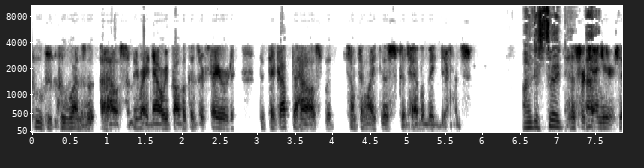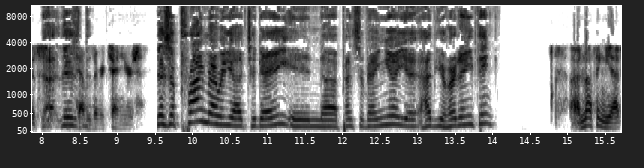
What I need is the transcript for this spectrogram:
who who runs the House. I mean, right now Republicans are favored to pick up the House, but something like this could have a big difference. Understood. And it's for ten uh, years. It's, uh, it happens every ten years. There's a primary uh, today in uh, Pennsylvania. You, have you heard anything? nothing yet.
